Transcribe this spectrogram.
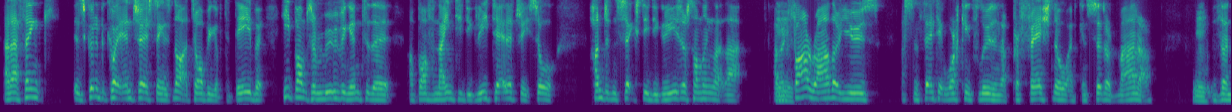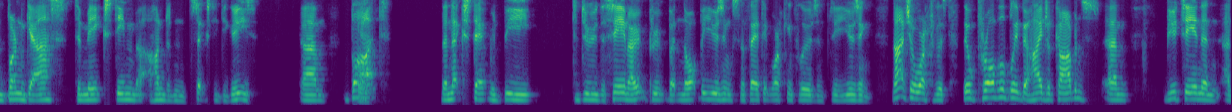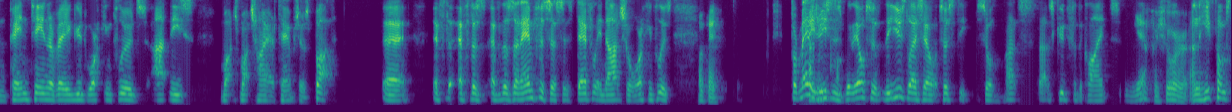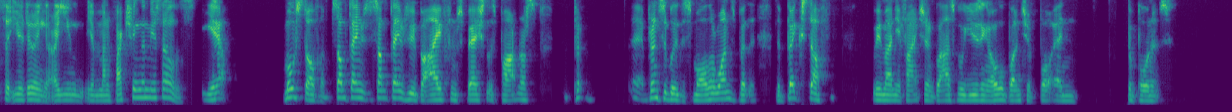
and I think it's going to be quite interesting. It's not a topic of today, but heat pumps are moving into the above 90 degree territory, so 160 degrees or something like that. I would mm. far rather use a synthetic working fluid in a professional and considered manner mm. than burn gas to make steam at 160 degrees. Um, but the next step would be to do the same output but not be using synthetic working fluids and be using natural working fluids. They'll probably be hydrocarbons. Um, butane and, and pentane are very good working fluids at these much much higher temperatures. But uh, if the, if there's if there's an emphasis, it's definitely natural working fluids. Okay. For many reasons, but they also they use less electricity, so that's that's good for the clients. Yeah, for sure. And the heat pumps that you're doing, are you you're manufacturing them yourselves? Yeah, most of them. Sometimes sometimes we buy from specialist partners, pr- uh, principally the smaller ones, but the, the big stuff we manufacture in Glasgow using a whole bunch of bought-in components.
